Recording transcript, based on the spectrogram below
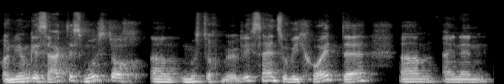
Und wir haben gesagt, es muss doch, ähm, muss doch möglich sein, so wie ich heute ähm, einen,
